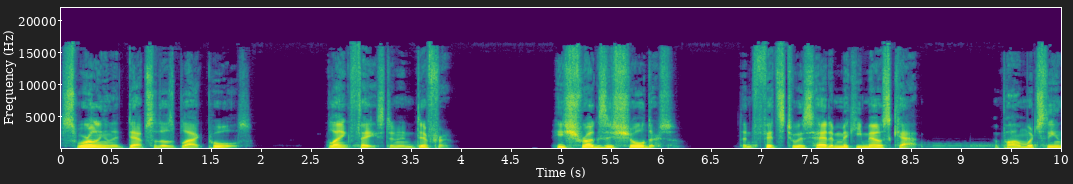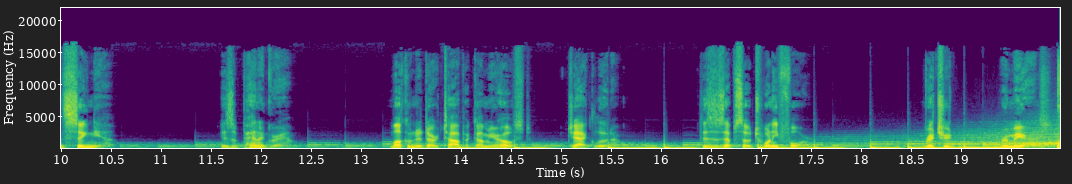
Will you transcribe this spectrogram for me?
swirling in the depths of those black pools, blank faced and indifferent. He shrugs his shoulders, then fits to his head a Mickey Mouse cap, upon which the insignia is a pentagram. Welcome to Dark Topic. I'm your host, Jack Luna. This is episode 24 Richard Ramirez.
